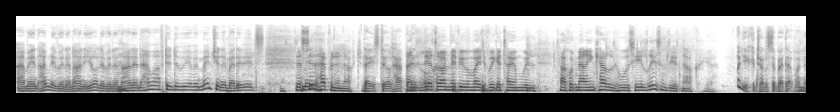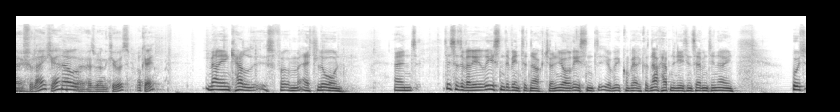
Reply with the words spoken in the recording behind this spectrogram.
I mean, I'm living in Ireland, you're living in Ireland. How often do we ever mention about it? It's They're still happening actually. they still happen. and later on, maybe we might, if we get time, we'll talk with Marion Carroll, who was healed recently at Knock. Yeah. Well, you can tell us about that one now if you like, yeah. No. Uh, as we're on the queues. Okay. Marion Carroll is from Athlone, and this is a very recent event at Knock, You know, recent, you know, compared because Knock happened in 1879, but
